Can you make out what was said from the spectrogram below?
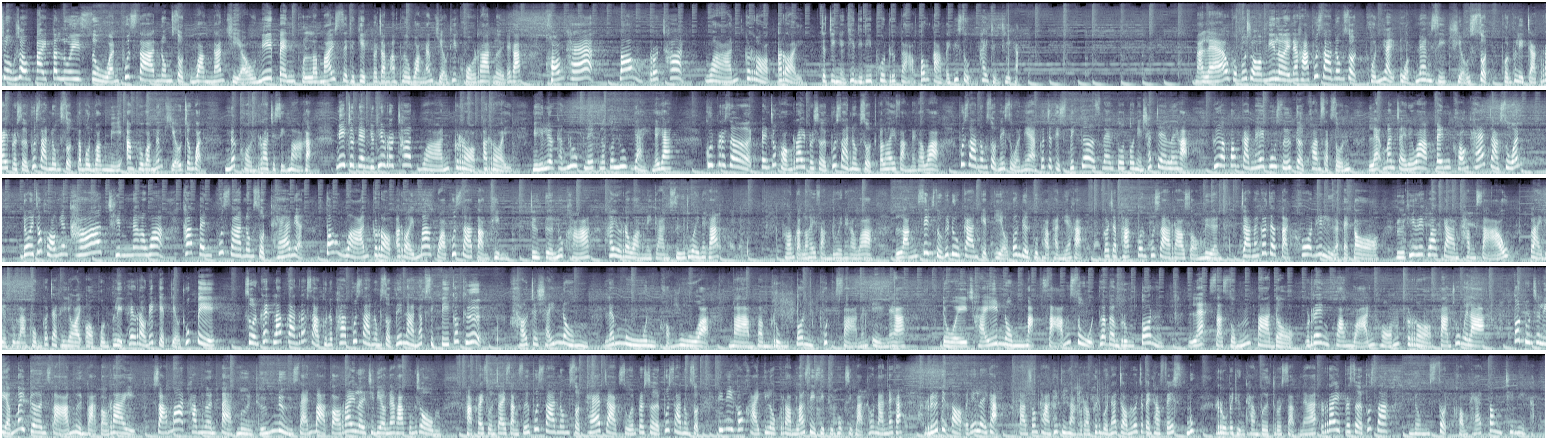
ชวนคุณผู้ชมไปตะลุยสวนพุทรานมสดวังน้ำเขียว นี่เป็นผลไม้เศรษฐกิจประจำอำเภอวังน้ำเขียวที่โคราชเลยนะคะ ของแท้ต้องรสชาติหวานกรอบอร่อย จะจริงอย่างที่ดีดีพูดหรือเปล่าต้องตามไปพิสูจน์ให้ถึงที่ค่ะ มาแล้วคุณผู้ชมนี่เลยนะคะพุทรานมสดผลใหญ่อวบแน่นสีเขียวสด ผลผลิตจากไร่ประเสริฐพุทรานมสดตำบลวังหมีอำเภอวังน้ำเขียวจังหวัด นครราชสีมาค่ะ มีจุดเด่นอยู่ที่รสชาติหวานกรอบอร่อย มีให้เลือกทั้งลูกเล็กแล้วก็ลูกใหญ่นะคะคุณประเสริฐเป็นเจ้าของไร่ประเสริฐพุทรานมสดก็เล่าให้ฟังนะคะว่าพุทรานมสดในสวนเนี่ยก็จะติดสติ๊กเกอร์แสดงตัวตนอย่างชัดเจนเลยค่ะ เพื่อป้องกันไม่ให้ผู้ซื้อเกิดความสับสน และมั่นใจได้ว่าเป็นของแท้จากสวน โดยเจ้าของยังท้าชิมนะคะว่า ถ้าเป็นพุทรานมสดแท้เนี่ยต้องหวานกรอบอร่อยมากกว่าพุทราต่างถิ่น จึงเตือนลูกค้าให้ระวังในการซื้อด้วยนะคะ พร้อมกับเล่าให้ฟังด้วยนะคะว่า หลังสิ้นสุดฤดูการเก็บเกี่ยวต้นเดือนกุมภาพันธ์นี้ค่ะ ก็จะพักต้นพุทราราว 2 เดือน จากนั้นก็จะตัดโค่นให้เหลือแต่ต่อ หรือที่เรียกว่าการทำสาว ปลายเดือนตุลาคมก็จะทยอยออกผลผลิตให้เราได้เก็บเกี่ยวทุกปี ส่วนเคล็ดลับการรักษาคุณภาพพุทรานมสดได้นานนับ 10 ปีก็คือเขาจะใช้นมและมูลของวัว มาบำรุงต้นพุทรานั่นเองนะคะ โดยใช้นมหมัก 3 สูตรเพื่อบำรุงต้น และสะสมตาดอกเร่งความหวานหอมกรอบตามช่วงเวลา ต้นทุนเฉลี่ยไม่เกิน 30,000 บาทต่อไร่ สามารถทำเงิน 80,000 ถึง 100,000 บาทต่อไร่เลยทีเดียวนะคะคุณผู้ชม หากใครสนใจสั่งซื้อพุทรานมสดแท้จากสวนประเสริฐพุทรานมสด ที่นี่เขาขายกิโลกรัมละ 40-60 บาทเท่านั้นนะคะ หรือติดต่อไปได้เลยค่ะ ตามช่องทางที่ทีมงานของเราขึ้นบนหน้าจอไม่ว่าจะเป็นทาง Facebook รวมไปถึงทางเบอร์โทรศัพท์นะ ไร่ประเสริฐพุทรานมสดของแท้ต้องที่นี่ค่ะ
